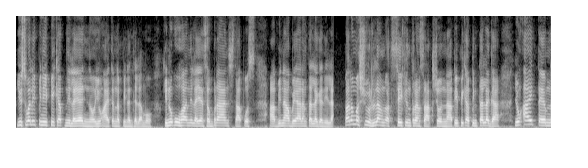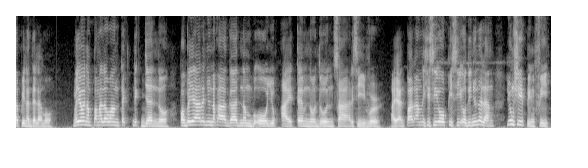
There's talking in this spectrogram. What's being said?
usually pinipick up nila yan, no, yung item na pinadala mo. Kinukuha nila yan sa branch tapos ah, binabayaran talaga nila. Para ma-sure lang no, at safe yung transaction na pipick upin talaga yung item na pinadala mo. Ngayon, ang pangalawang technique dyan, no, pabayaran nyo na kaagad ng buo yung item no, doon sa receiver. Ayan, para ang isi-COP, COD nyo na lang yung shipping fee.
